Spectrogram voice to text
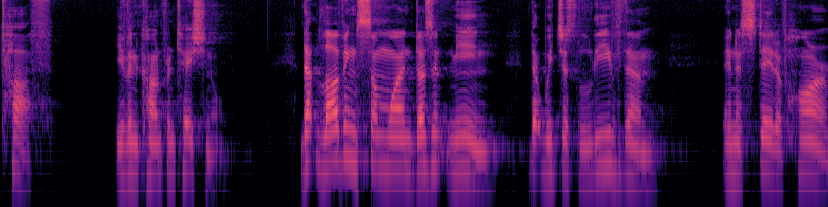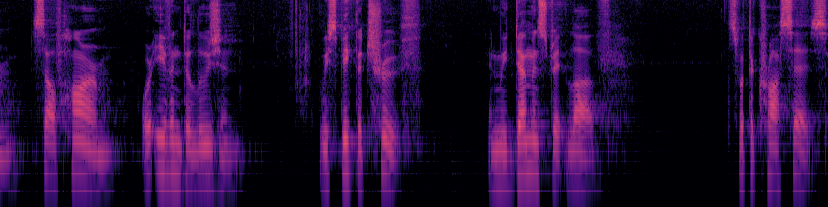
tough, even confrontational. That loving someone doesn't mean that we just leave them in a state of harm, self harm, or even delusion. We speak the truth and we demonstrate love. That's what the cross is.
